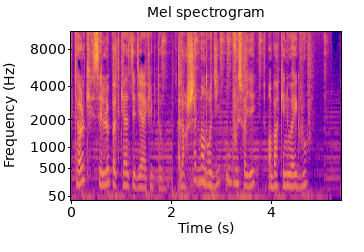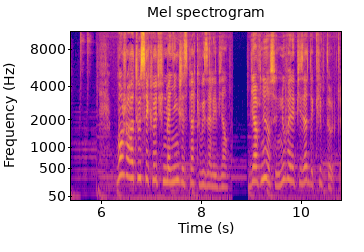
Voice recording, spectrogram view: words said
Cryptalk, c'est le podcast dédié à la crypto. Alors chaque vendredi, où que vous soyez, embarquez-nous avec vous. Bonjour à tous, c'est Chloé de Finmanning, j'espère que vous allez bien. Bienvenue dans ce nouvel épisode de Cryptalk.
